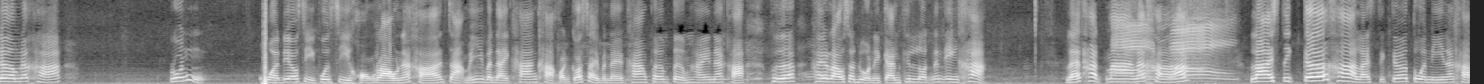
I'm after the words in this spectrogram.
เดิมนะคะ รุ่นหัวเดียว4คูณ4ของเรานะคะ จะไม่มีบันไดข้างค่ะขวัญก็ใส่บันไดข้างเพิ่มเติมให้นะคะ เพื่อให้เราสะดวกในการขึ้นรถนั่นเองค่ะ และถัดมานะคะ ลายสติกเกอร์ค่ะลายสติกเกอร์ตัวนี้นะคะ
